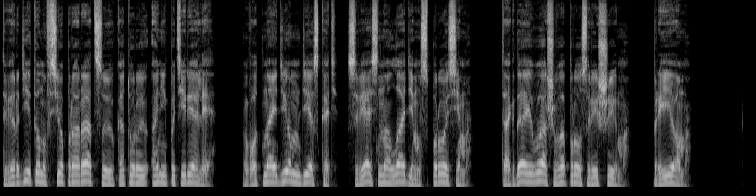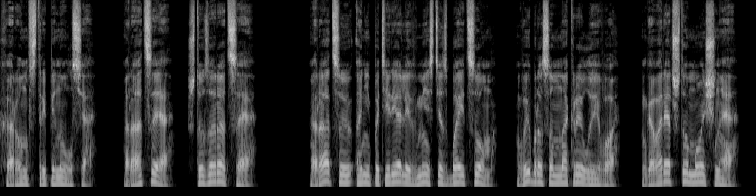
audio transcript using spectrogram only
Твердит он все про рацию, которую они потеряли. Вот найдем, дескать, связь наладим, спросим. Тогда и ваш вопрос решим. Прием». Харон встрепенулся. «Рация? Что за рация?» «Рацию они потеряли вместе с бойцом. Выбросом накрыло его. Говорят, что мощная.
